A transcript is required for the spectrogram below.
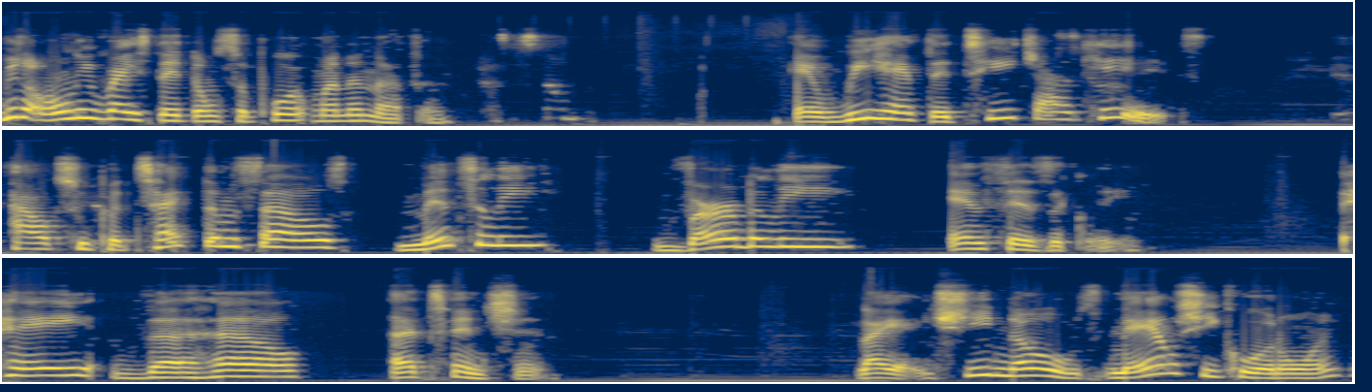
we the only race that don't support one another. And we have to teach our kids how to protect themselves mentally, verbally, and physically. Pay the hell attention. Like she knows now she caught on.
